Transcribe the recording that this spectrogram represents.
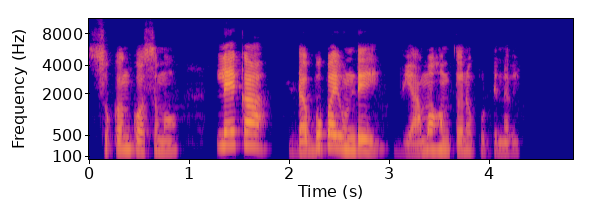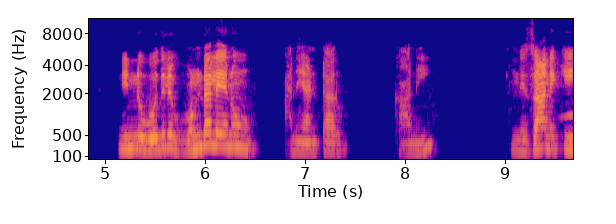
సుఖం కోసమో లేక డబ్బుపై ఉండే వ్యామోహంతోనో పుట్టినవి. నిన్ను వదిలి ఉండలేను అని అంటారు. కానీ నిజానికి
